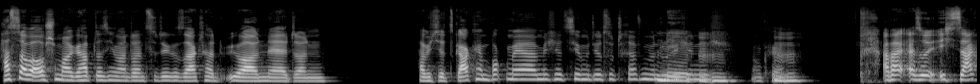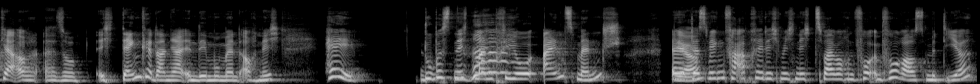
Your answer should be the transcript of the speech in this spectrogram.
hast du aber auch schon mal gehabt, dass jemand dann zu dir gesagt hat, ja, nee, dann habe ich jetzt gar keinen Bock mehr, mich jetzt hier mit dir zu treffen, wenn du Nee, dich hier nicht. mm, Okay. Mhm. Aber also ich sag ja auch, also ich denke dann ja in dem Moment auch nicht, hey, du bist nicht mein Prio 1 Mensch. Äh, Ja. Deswegen verabrede ich mich nicht zwei Wochen vor, im Voraus mit dir,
